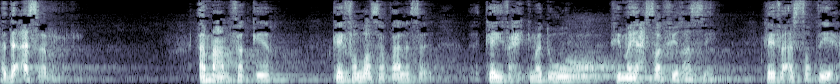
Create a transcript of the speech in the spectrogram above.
هذا أثر. أما عم فكر كيف الله سبحانه وتعالى كيف حكمته فيما يحصل في غزة. كيف أستطيع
